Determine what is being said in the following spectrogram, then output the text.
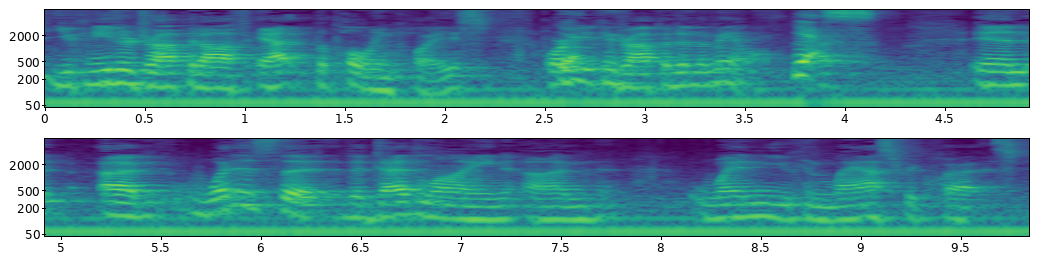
you can either drop it off at the polling place or you can drop it in the mail. Yes. And uh, what is the, the deadline on when you can last request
